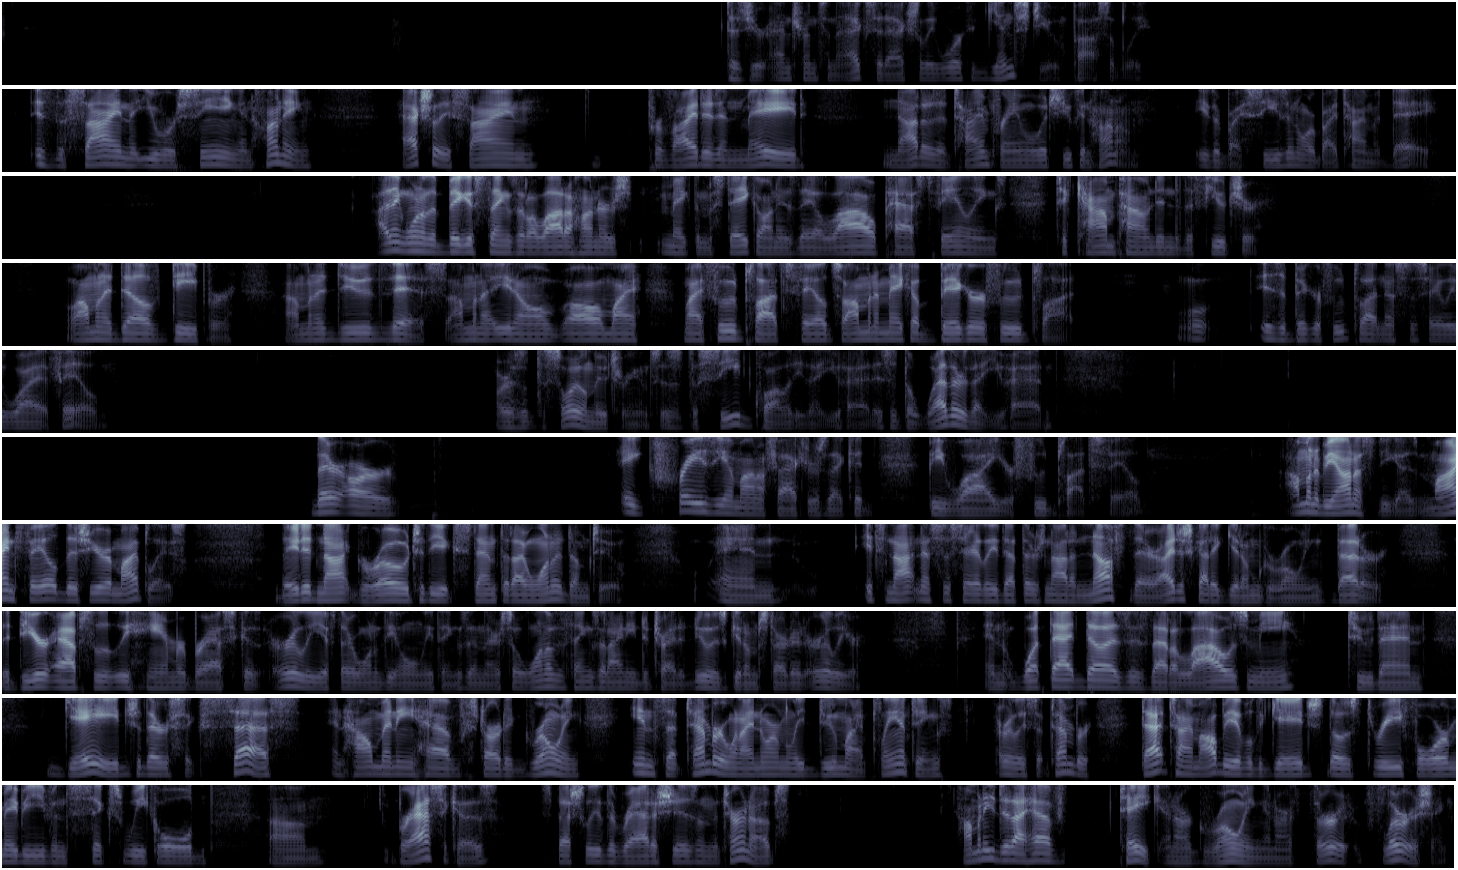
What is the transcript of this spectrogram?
does your entrance and exit actually work against you, possibly? Is the sign that you were seeing and hunting actually a sign provided and made not at a time frame in which you can hunt them, either by season or by time of day? I think one of the biggest things that a lot of hunters make the mistake on is they allow past failings to compound into the future. Well, I'm going to delve deeper. I'm gonna do this. I'm gonna, you know, oh my my food plots failed, so I'm gonna make a bigger food plot. Well, is a bigger food plot necessarily why it failed? Or is it the soil nutrients? Is it the seed quality that you had? Is it the weather that you had? There are a crazy amount of factors that could be why your food plots failed. I'm going to be honest with you guys. Mine failed this year at my place. They did not grow to the extent that I wanted them to. And it's not necessarily that there's not enough there. I just got to get them growing better. The deer absolutely hammer brassicas early if they're one of the only things in there. So one of the things that I need to try to do is get them started earlier. And what that does is that allows me to then gauge their success and how many have started growing in September when I normally do my plantings, early September. That time I'll be able to gauge those three, four, maybe even six week old um, brassicas, especially the radishes and the turnips. How many did I have take and are growing and are thir- flourishing?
